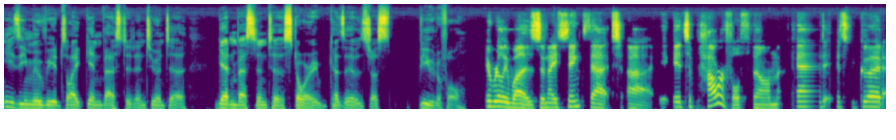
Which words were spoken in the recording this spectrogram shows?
easy movie to like get invested into and to get invested into the story because it was just beautiful It really was, and I think that uh, it's a powerful film, and it's a good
